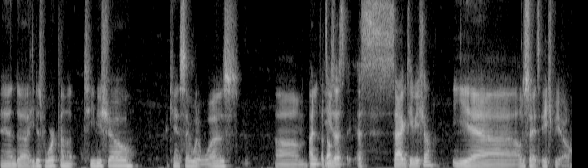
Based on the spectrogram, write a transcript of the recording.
and uh, he just worked on a TV show. I can't say what it was. Um, And he's a, a SAG TV show. yeah, I'll just say it's HBO.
